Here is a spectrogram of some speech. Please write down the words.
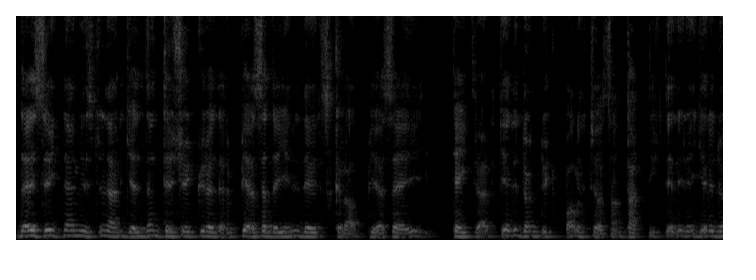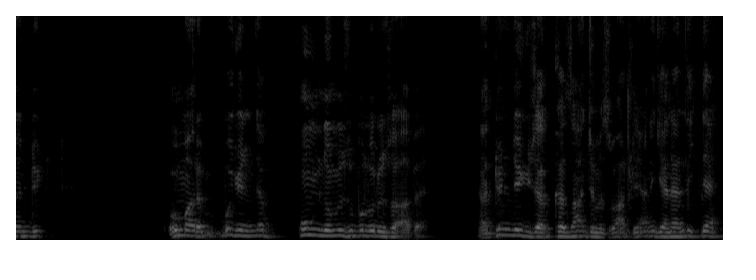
Destekleriniz için herkesten teşekkür ederim. Piyasada yeni değiliz kral. Piyasaya tekrar geri döndük. Balıkçı Hasan taktikleriyle geri döndük. Umarım bugün de umduğumuzu buluruz abi. Ya dün de güzel kazancımız vardı. Yani genellikle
